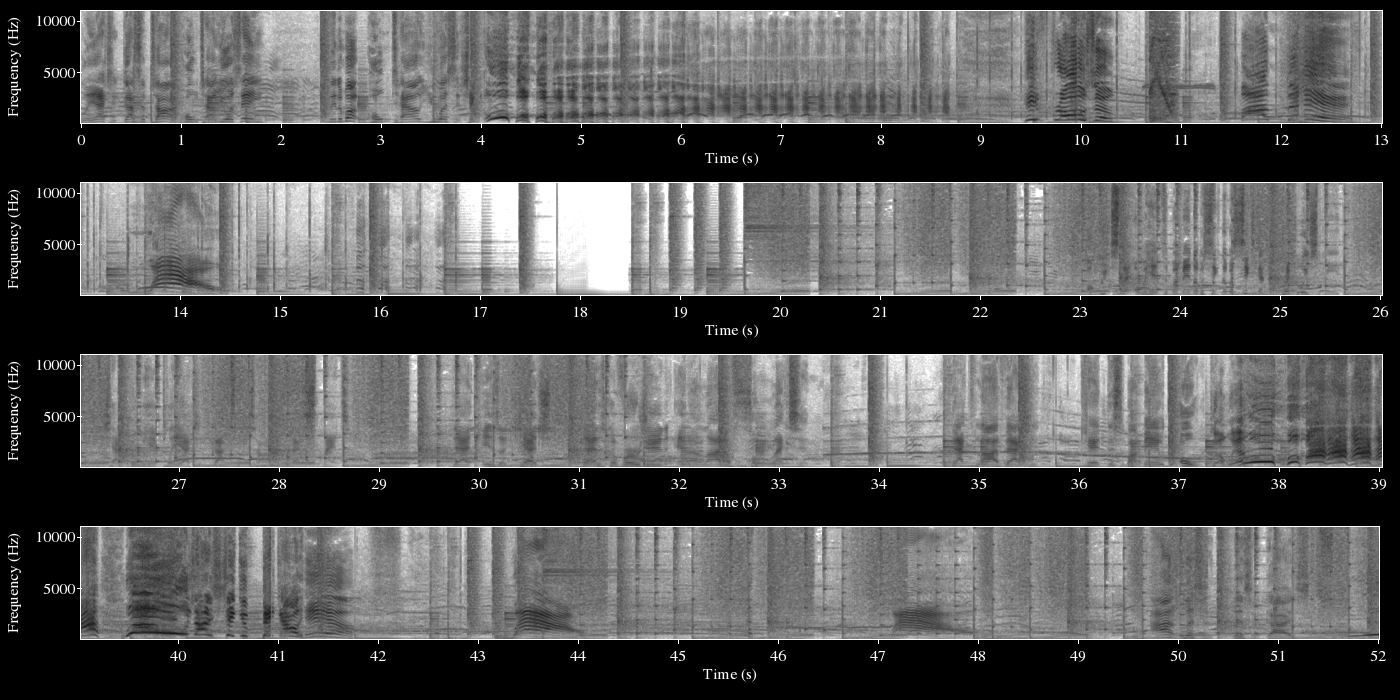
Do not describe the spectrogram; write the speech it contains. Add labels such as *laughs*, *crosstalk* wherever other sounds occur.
Play action. Got some time. Hometown USA. Clean them up. Hometown USA. Shake. Ooh! *laughs* he froze him. My man. Wow. *laughs* oh, quick slant over here to my man number six. Number six got that breakaway speed. Chapman over here. Play action. That is a catch. That is conversion and a lot of flexing. Back to live action. Kent, this is my man. With the, oh, go. Oh, *laughs* woo! Woo! Trying to big out here. Wow. *laughs* wow. I listen, listen, guys. Woo!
